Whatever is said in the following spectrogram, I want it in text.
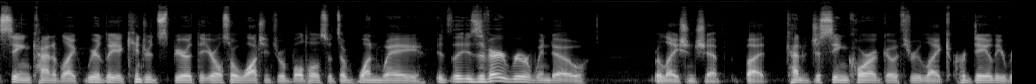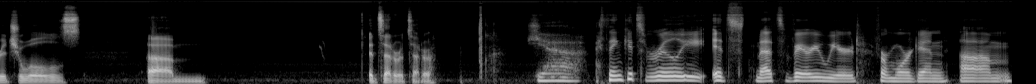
seeing kind of like weirdly a kindred spirit that you're also watching through a bolt hole? So it's a one way, it's, it's a very rear window relationship, but kind of just seeing Cora go through like her daily rituals, um, et cetera, et cetera. Yeah, I think it's really it's that's very weird for Morgan. Um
